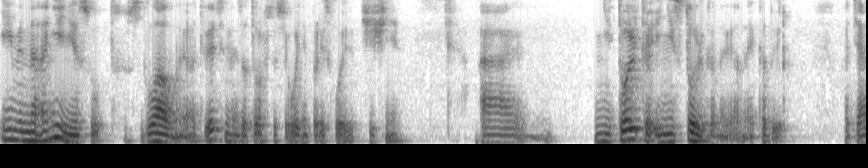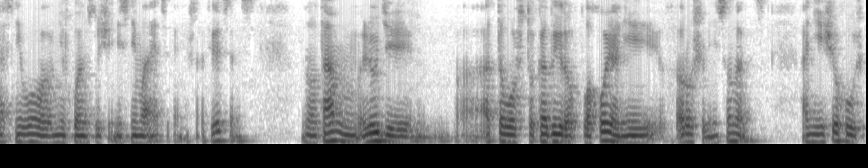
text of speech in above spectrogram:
именно они несут главную ответственность за то, что сегодня происходит в Чечне. А не только и не столько, наверное, Кадыров. Хотя с него ни в коем случае не снимается, конечно, ответственность. Но там люди от того, что Кадыров плохой, они хорошими не становятся. Они еще хуже.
